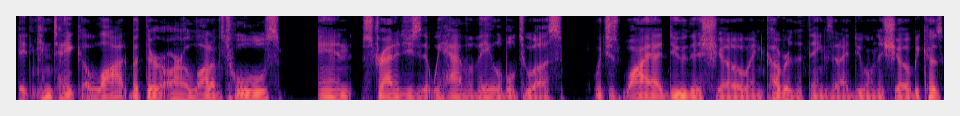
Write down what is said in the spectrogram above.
it can take a lot but there are a lot of tools and strategies that we have available to us which is why I do this show and cover the things that I do on the show because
